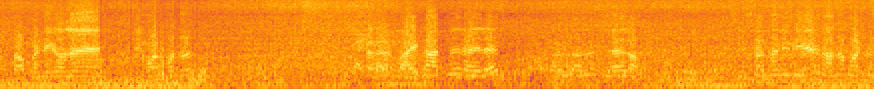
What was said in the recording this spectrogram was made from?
आता आपण निघालोय डिमांड सगळ्या बायका आतमध्ये राहिल्यात आपण चाललो फिरायला. सुशांत आणि मी आहे. दादा पाठवून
